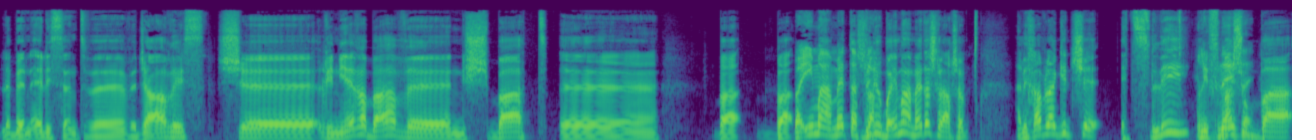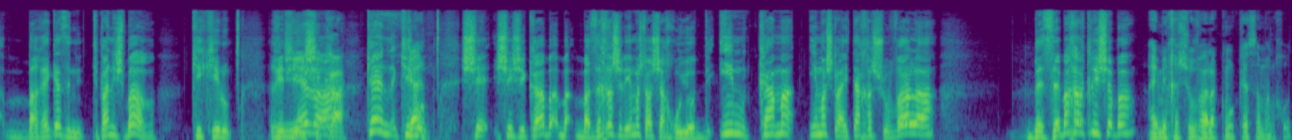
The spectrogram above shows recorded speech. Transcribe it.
לבין אליסנט ו- וג'אריס, שריניירה באה ונשבעת אה, ב- ב- באימא המתה שלה. בדיוק, באימא המתה שלה. עכשיו, אני חייב להגיד שאצלי, לפני משהו זה. ב- ברגע הזה טיפה נשבר. כי כאילו, ריניירה... שיקרה. כן, כאילו, כן. ש- שהיא שיקרה ב- ב- בזכר של אימא שלה, שאנחנו יודעים כמה אימא שלה הייתה חשובה לה, בזה בחרת להישבע? האם היא חשובה לה כמו כס המלכות?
